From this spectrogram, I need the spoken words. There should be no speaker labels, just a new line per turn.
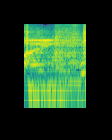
I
